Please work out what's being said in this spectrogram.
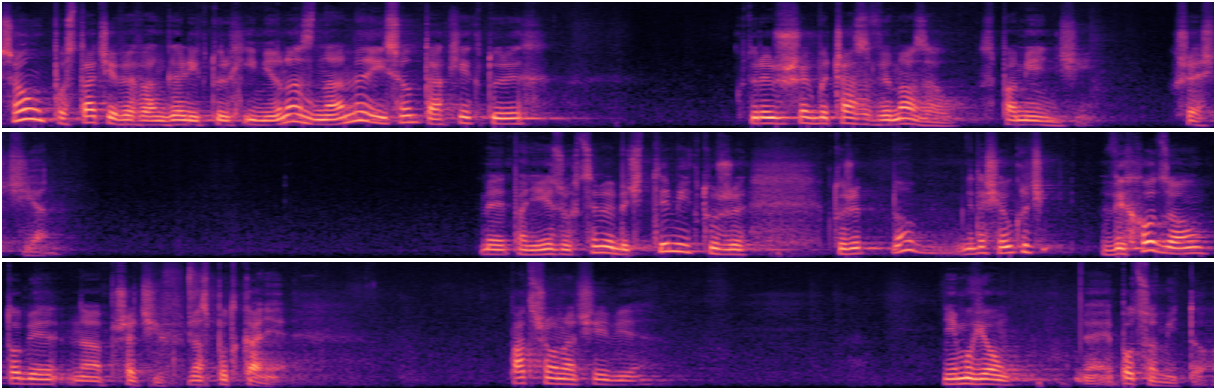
Są postacie w Ewangelii, których imiona znamy i są takie, których, które już jakby czas wymazał z pamięci chrześcijan. My, Panie Jezu, chcemy być tymi, którzy, którzy no, nie da się ukryć, wychodzą Tobie naprzeciw, na spotkanie. Patrzą na Ciebie. Nie mówią, e, po co mi to?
